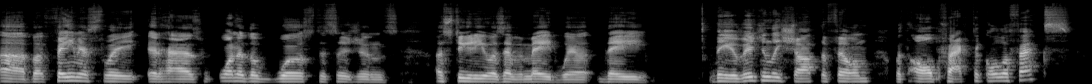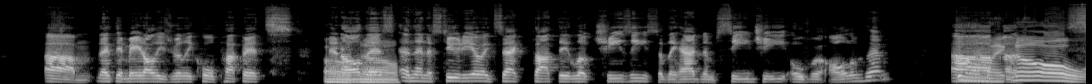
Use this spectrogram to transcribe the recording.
uh, but famously, it has one of the worst decisions a studio has ever made, where they they originally shot the film with all practical effects. Um, like they made all these really cool puppets and Oh, all no. this, and then a studio exec thought they looked cheesy, so they had them CG over all of them. Oh my Uh, no!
